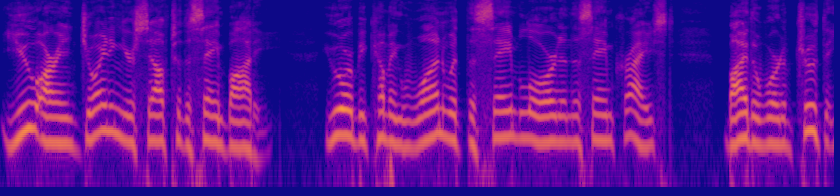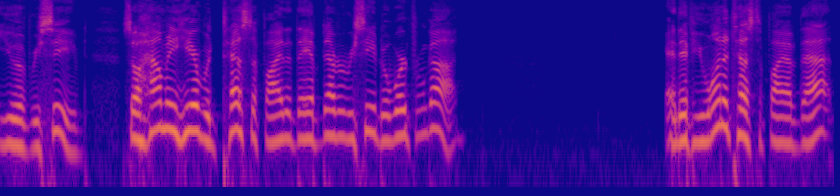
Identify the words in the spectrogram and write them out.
you are enjoining yourself to the same body. You are becoming one with the same Lord and the same Christ by the word of truth that you have received. So, how many here would testify that they have never received a word from God? And if you want to testify of that,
